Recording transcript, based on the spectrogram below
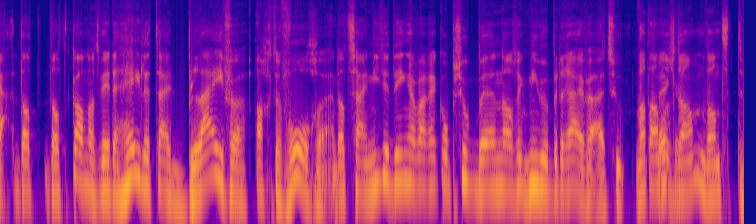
ja, dat, dat kan het weer de hele tijd blijven achtervolgen. En dat zijn niet de dingen waar ik op zoek ben als ik nieuwe bedrijven uitzoek. Wat anders Zeker. dan? Want de,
